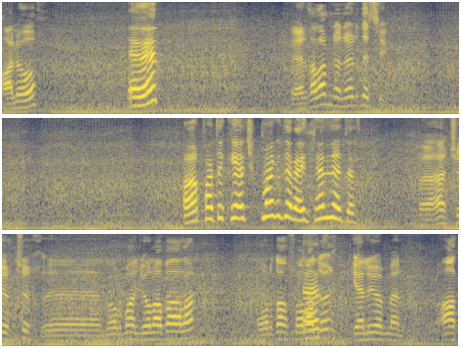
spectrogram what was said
Alo, Evet. Erdal amca neredesin? Aa patikaya çıkmak üzere. Sen neredesin? He, he çık çık. Ee, normal yola bağlan. Oradan sola Evet. dön. Geliyorum ben. At.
